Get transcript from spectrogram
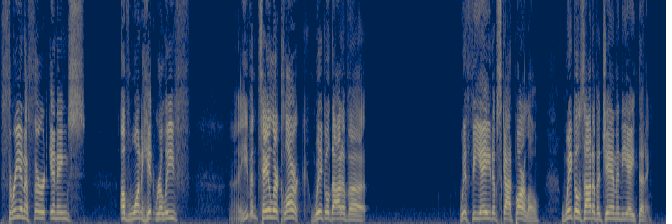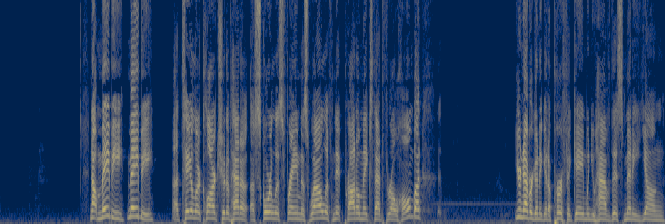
three and a third innings of one hit relief. Uh, even Taylor Clark wiggled out of a with the aid of Scott Barlow, wiggles out of a jam in the eighth inning. Now, maybe, maybe uh, Taylor Clark should have had a, a, scoreless frame as well if Nick Pratto makes that throw home, but you're never going to get a perfect game when you have this many young,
